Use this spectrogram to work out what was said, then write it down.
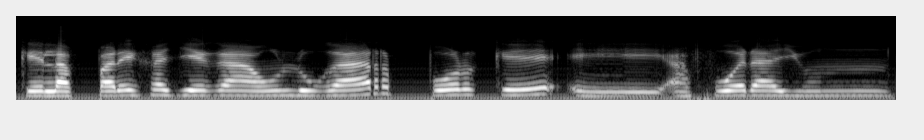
que la pareja llega a un lugar porque eh, afuera hay un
